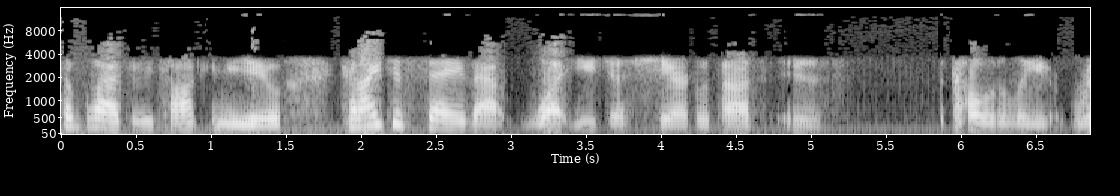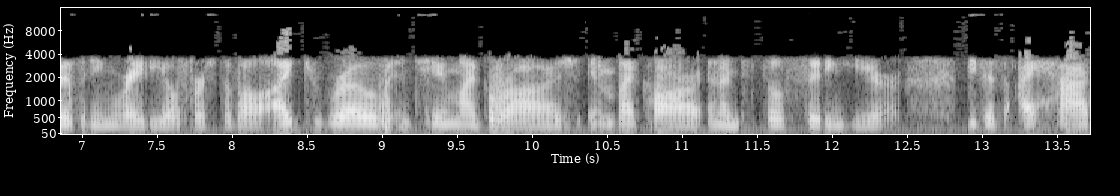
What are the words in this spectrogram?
so glad to be talking to you. Can I just say that what you just shared with us is totally riveting radio, first of all. I drove into my garage in my car, and I'm still sitting here because I had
